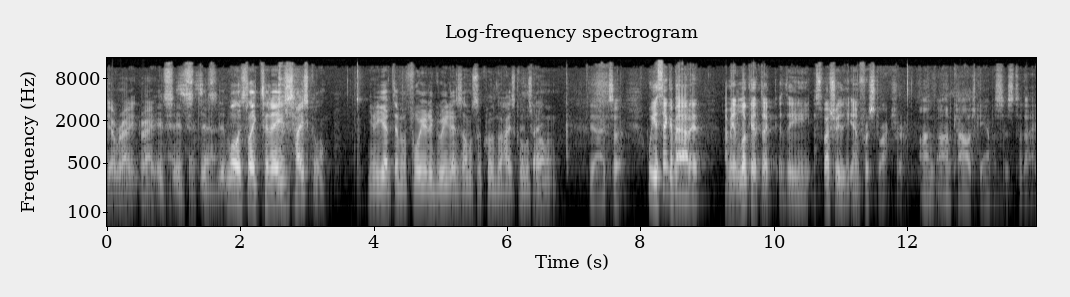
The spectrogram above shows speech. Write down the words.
yeah, right, right. It's, it's, it's, it's, uh, well, it's like today's high school. You know, you have to have a four-year degree that's almost equivalent to a high school That's right. diploma. Yeah, it's a, well, you think about it, I mean, look at the, the especially the infrastructure on, on college campuses today.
